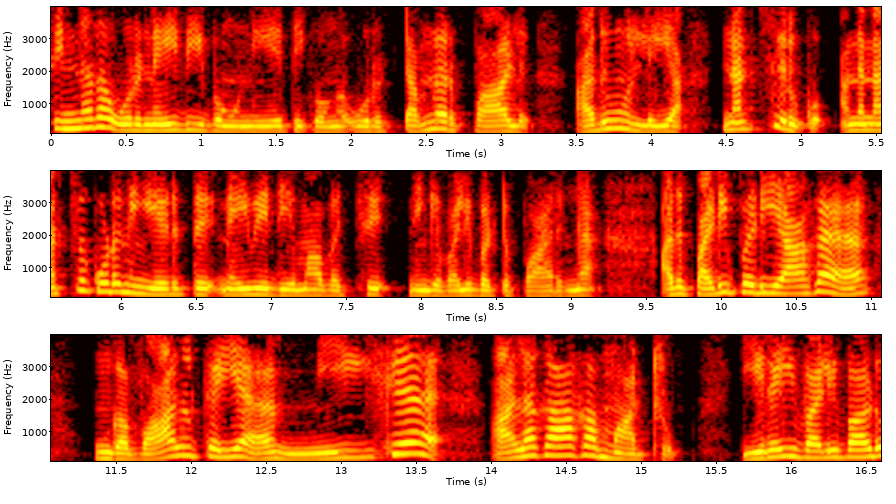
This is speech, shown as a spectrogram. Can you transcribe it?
சின்னதாக ஒரு நெய் தீபம் ஒன்று ஏற்றிக்கோங்க ஒரு டம்ளர் பால். அதுவும் இல்லையா? நட்ஸ் இருக்கும். அந்த நட்ஸை கூட நீங்கள் எடுத்து நெய்வேத்தியமாக வச்சு நீங்கள் வழிபட்டு பாருங்க. அது படிப்படியாக உங்கள் வாழ்க்கைய மிக அழகாக மாற்றும். இறை வழிபாடு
